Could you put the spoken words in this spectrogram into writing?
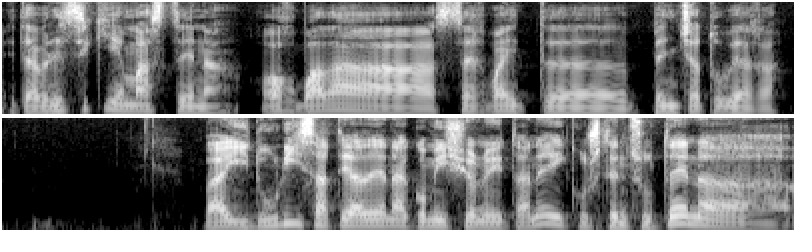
Eta bereziki emaztena, hor bada zerbait eh, pentsatu beharra. Ba, iduri zatea dena komisioneetan, eh, ikusten zuten, uh,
